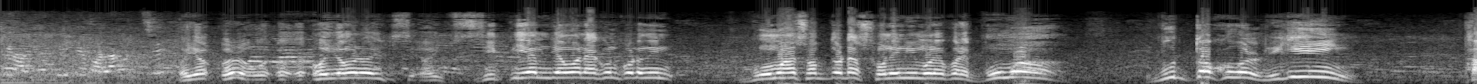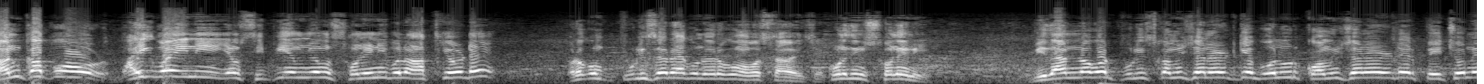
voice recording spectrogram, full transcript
সেই অডিও ক্লিপে বলা হচ্ছে ওই যেমন ওই সিপিএম যেমন এখন কোনোদিন বোমা শব্দটা শোনেনি মনে করে, বোমা, বুদ্ধকল, রিগিং, থান কাপড়, বাইক বাহিনী, যেমন সিপিএম যেমন শোনেনি বলে আঁতকে ওঠে, ওরকম পুলিশেরও এখন ওরকম অবস্থা হয়েছে, কোনোদিন শোনেনি। বিধাননগর পুলিশ কমিশনারেটকে বলুন, কমিশনারেটের পেছনে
